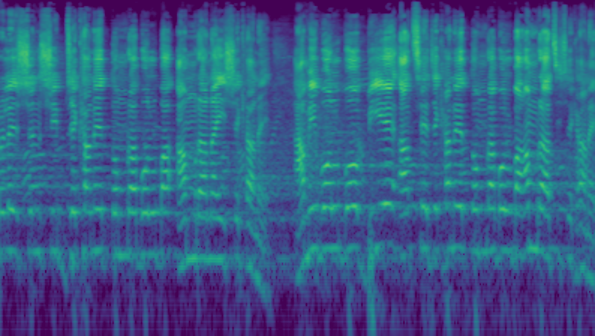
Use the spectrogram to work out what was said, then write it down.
রিলেশনশিপ যেখানে তোমরা বলবা আমরা নাই সেখানে। আমি বলব, বিয়ে আছে যেখানে তোমরা বলবা আমরা আছি সেখানে।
